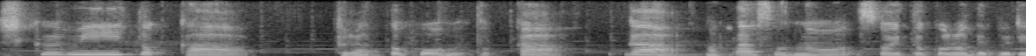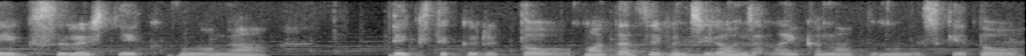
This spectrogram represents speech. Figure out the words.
仕組みとかプラットフォームとかがうんまたそのそういうところでブレイクスルーしていくものができてくるとまた随分違うんじゃないかなと思うんですけど、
